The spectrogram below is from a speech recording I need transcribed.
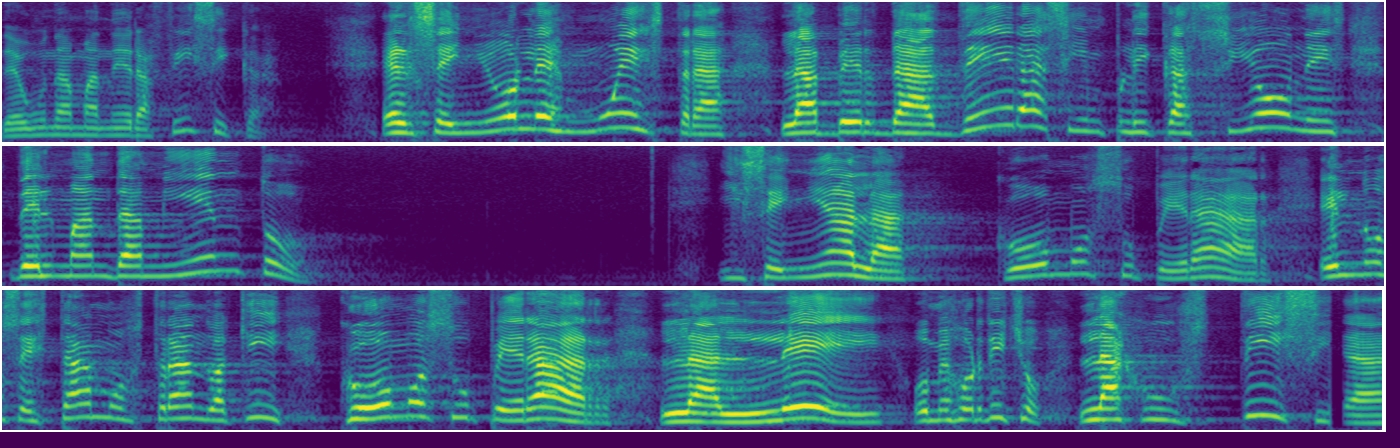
de una manera física. El Señor les muestra las verdaderas implicaciones del mandamiento y señala cómo superar. Él nos está mostrando aquí cómo superar la ley, o mejor dicho, la justicia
